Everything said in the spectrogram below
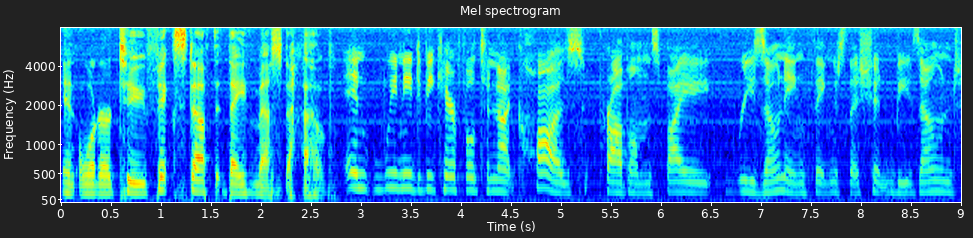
in order to fix stuff that they've messed up. and we need to be careful to not cause problems by rezoning things that shouldn't be zoned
